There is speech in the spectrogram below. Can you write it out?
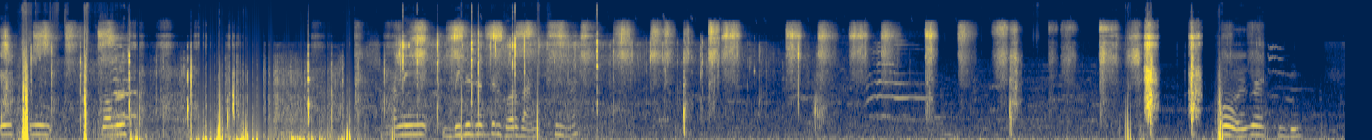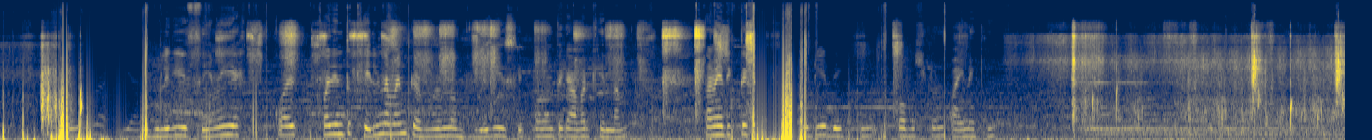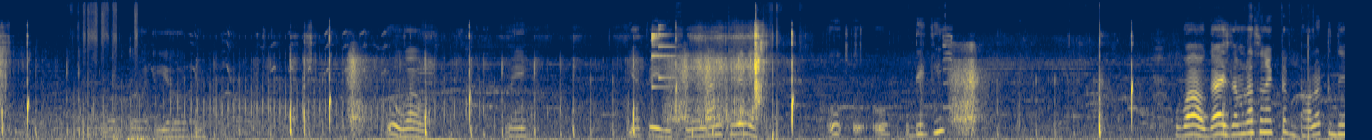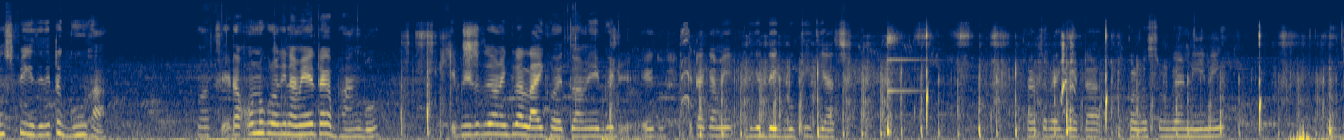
একটু আমি ভিলেজারদের ঘর ভাঙছি না ও এগুলো ভুলে গিয়েছি আমি কয় কয়দিন তো খেলি না মাইন্ড জন্য ভুলে গিয়েছি তখন থেকে আবার খেললাম আমি এদিক থেকে দেখছি কবস্টোন পাই নাকি আবার তো আবার ইয়ে হবে। ও ওয়াও আমি ইয়ে পেয়ে গেছি এর নাম কি জানিস ও ও ও দেখি ওয়াও গাইজ আমরা আসলে একটা ভালো একটা জিনিস পেয়ে গেছি এটা গুহা। আচ্ছা এটা অন্য কোনো দিন আমি এটাকে ভাঙবো। এই ভিডিওতে অনেকগুলো লাইক হয়, তো আমি এই ভিডিও এটাকে আমি এদিকে দেখব কী কী আছে। তারপরে এটা কলবস্ত্রগুলো নিয়ে নিই।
